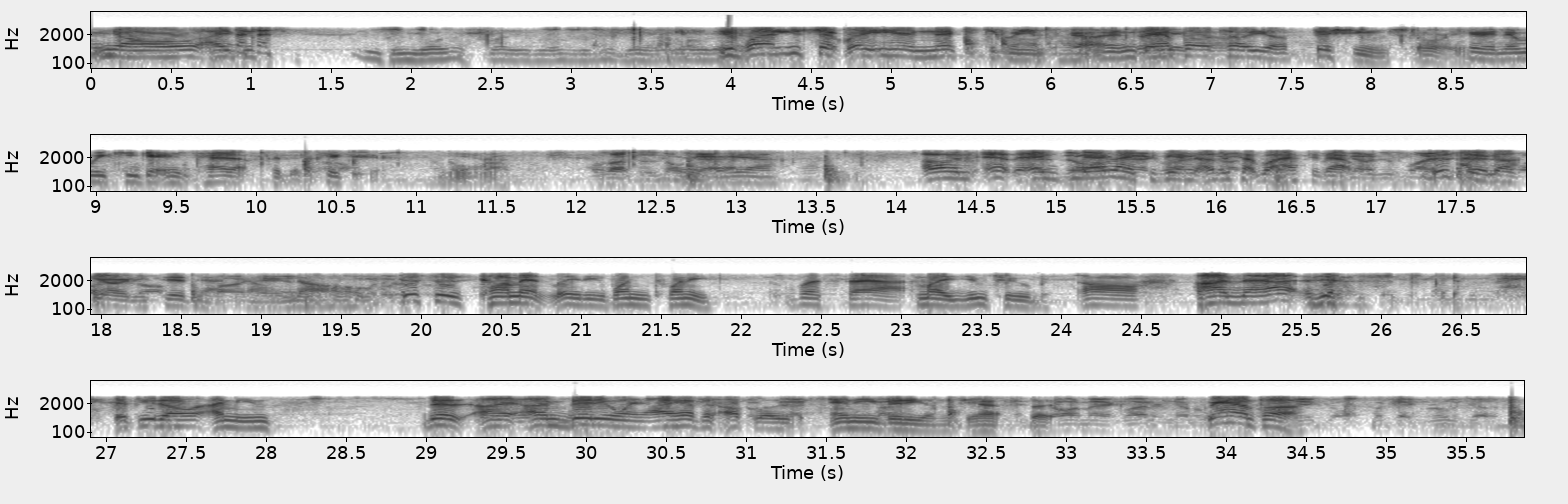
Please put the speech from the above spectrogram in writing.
No, I just. You can go this way. Why don't you sit right here next to Grandpa, and Grandpa will tell you a fishing story. Here, and then we can get his head up for the picture. Yeah. Unless there's no gas. Yeah. Oh, and and, and Don't Mad Light act could be on the other side. Well, after that one. gotta just like- This I don't is know if you already did that, though. No. This is Comment Lady 120, What's that? my YouTube. Oh, on that? Yes. If you don't, I mean, the, I, I'm videoing. I haven't uploaded any uh, videos yet, but automatic lighter never. Grandpa. Put that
